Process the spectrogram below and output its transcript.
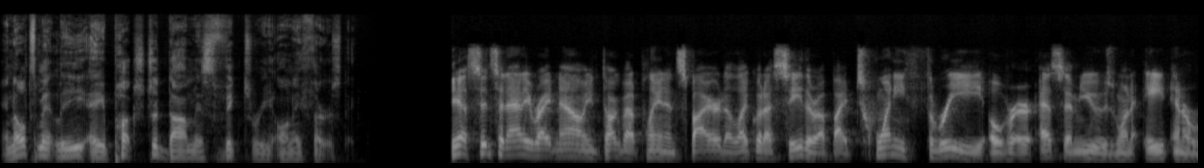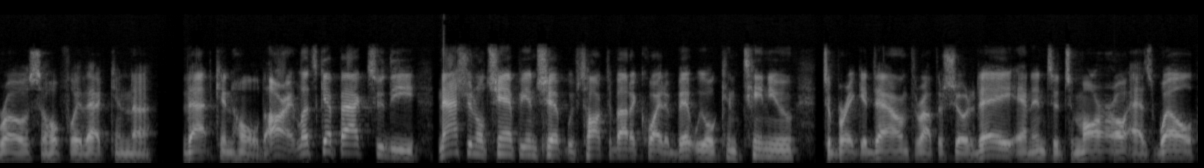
and ultimately a Puckstradamus victory on a Thursday. Yeah, Cincinnati right now, you talk about playing inspired. I like what I see. They're up by 23 over SMU's, won eight in a row. So hopefully that can uh, that can hold. All right, let's get back to the national championship. We've talked about it quite a bit. We will continue to break it down throughout the show today and into tomorrow as well.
